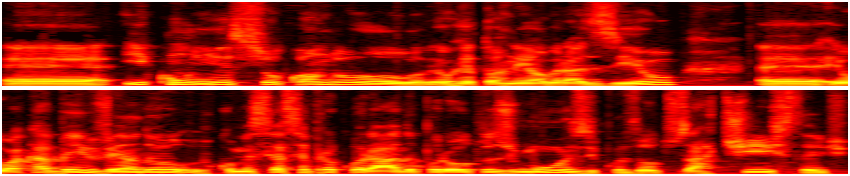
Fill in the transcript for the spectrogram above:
É, e com isso, quando eu retornei ao Brasil, é, eu acabei vendo, comecei a ser procurado por outros músicos, outros artistas.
